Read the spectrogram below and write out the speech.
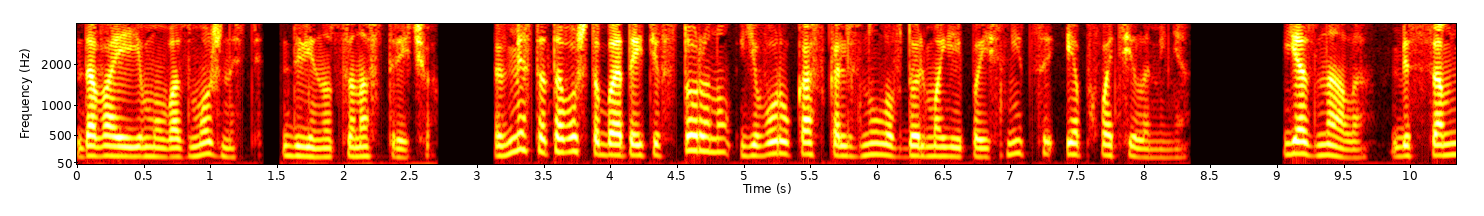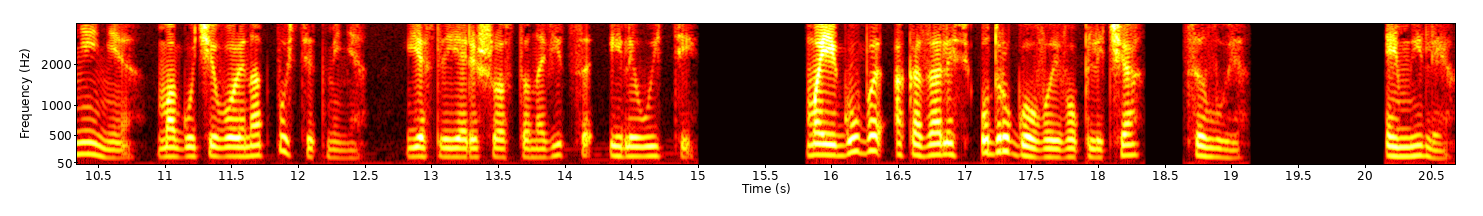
давая ему возможность двинуться навстречу. Вместо того, чтобы отойти в сторону, его рука скользнула вдоль моей поясницы и обхватила меня. Я знала, без сомнения, могучий воин отпустит меня, если я решу остановиться или уйти. Мои губы оказались у другого его плеча, целуя. Эмилия.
